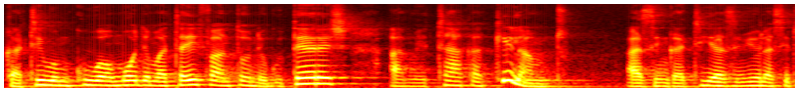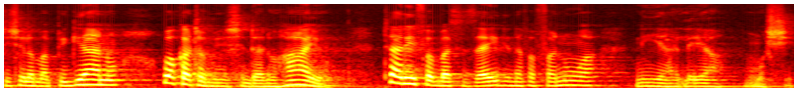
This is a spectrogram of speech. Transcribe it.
katibu mkuu wa Umoja wa Mataifa Antonio Guterres ametaka kila mtu azingatie azimio la sitisho la mapigano wakati wa mashindano hayo. Taarifa basi zaidi inafafanua ni ya Lea Mushi.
